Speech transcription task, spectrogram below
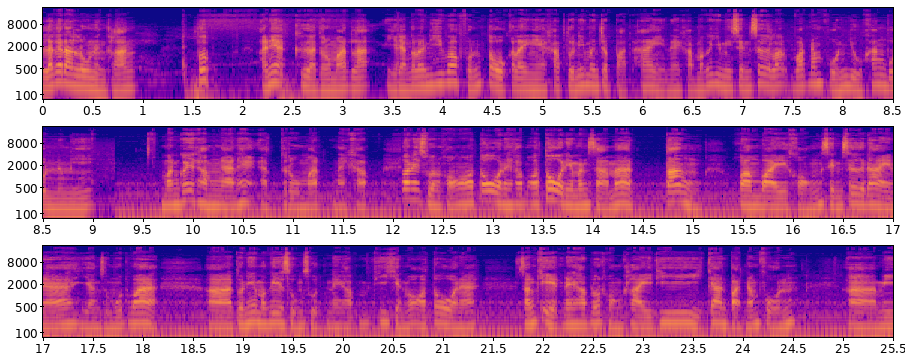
แล้วก็ดันลงหนึ่งครั้งปุ๊บ อันเนี้ยคืออัตโนมัติละ อย่างกรณีที่ว่าฝนตกอะไรเงี้ยครับ ตัวนี้มันจะปัดให้นะครับ มันก็จะมีเซ็นเซอร์วัดน้ำฝนอยู่ข้างบนตรงนี้ มันก็จะทำงานให้อัตโนมัตินะครับ ก็ในส่วนของออโต้นะครับ ออโต้เนี่ยมันสามารถตั้งความไวของเซ็นเซอร์ได้นะ อย่างสมมุติว่าอ่าตัวนี้มันก็จะสูงสุดนะครับ ที่เขียนว่าออโต้นะ สังเกตนะครับรถของใครที่ก้านปัดน้ำฝนอ่ามี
